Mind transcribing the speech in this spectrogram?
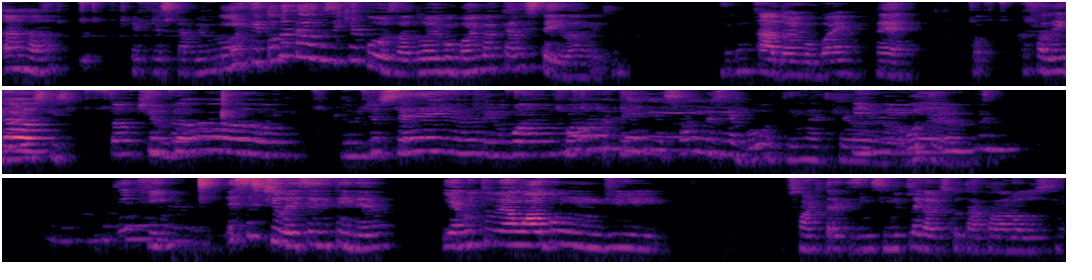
Aham. Refrescar a E tem toda aquela musiquinha boa lá, do Ego Boy com aquela Stay lá mesmo. Ah, do Ego Boy? É. Eu falei, Não. agora eu esqueci. Don't you go. You just say only one more day. Só uma coisinha boa, tem aquela outra. Enfim, esse estilo aí vocês entenderam. E é muito. É um álbum de soundtrackzinho assim, muito legal de escutar pra lavar a louça.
